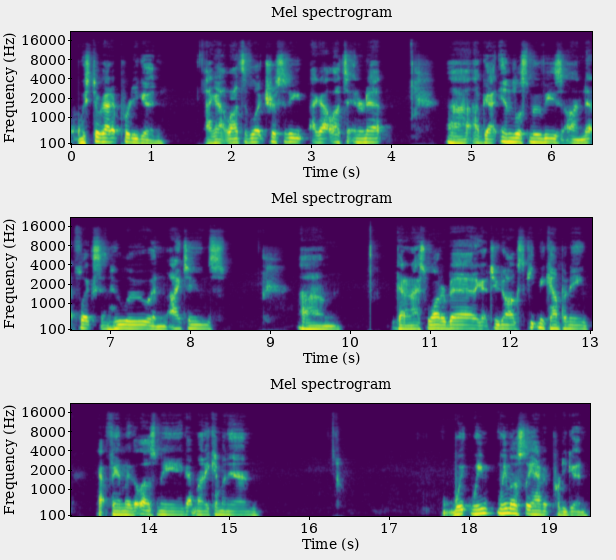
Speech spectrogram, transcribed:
we still got it pretty good. I got lots of electricity. I got lots of internet. Uh, I've got endless movies on Netflix and Hulu and iTunes. Um, got a nice water bed. I got two dogs to keep me company. Got family that loves me. I got money coming in. We we we mostly have it pretty good.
